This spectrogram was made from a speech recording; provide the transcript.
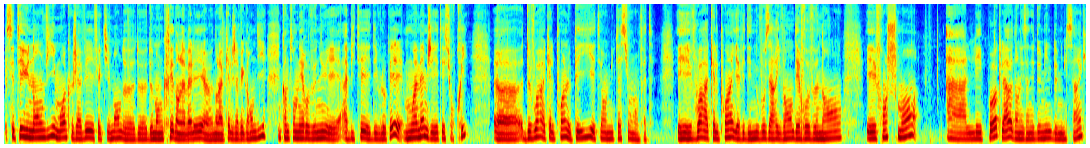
C'était une envie, moi, que j'avais effectivement de, de, de m'ancrer dans la vallée dans laquelle j'avais grandi. Quand on est revenu et habité et développé, moi-même, j'ai été surpris de voir à quel point le pays était en mutation, en fait. et voir à quel point il y avait des nouveaux arrivants, des revenants. Et franchement, à l'époque, là, dans les années 2000-2005,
